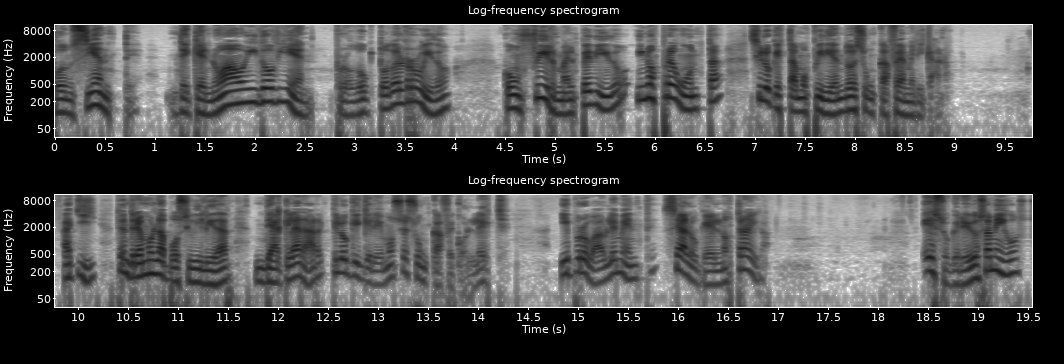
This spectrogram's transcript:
consciente de que no ha oído bien producto del ruido, confirma el pedido y nos pregunta si lo que estamos pidiendo es un café americano. Aquí tendremos la posibilidad de aclarar que lo que queremos es un café con leche y probablemente sea lo que él nos traiga. Eso, queridos amigos,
